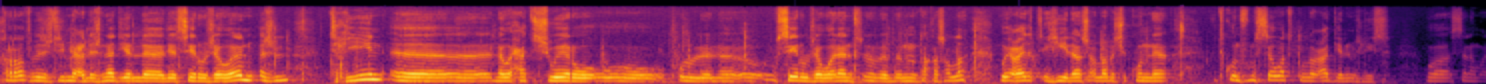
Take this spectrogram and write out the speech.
قررت باجتماع اللجنة ديال ديال السير والجوال من أجل تحيين لوحات التشوير والسير والجولان بالمنطقة إن شاء الله وإعادة تأهيلها إن شاء الله باش يكون تكون في مستوى تطلعات ديال المجلس. والسلام عليكم.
